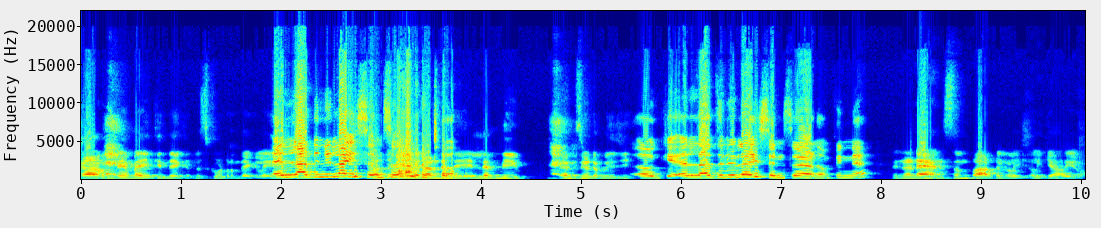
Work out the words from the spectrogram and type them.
കാറിന്റെ ബൈക്കിന്റെ സ്കൂട്ടറിന്റെ എല്ലാത്തിനും ലൈസൻസ് ഓക്കെ എല്ലാത്തിനും ലൈസൻസ് വേണം. പിന്നെ? പിന്നെ ഡാൻസും പാട്ടും കളിക്കാൻ അറിയണം.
